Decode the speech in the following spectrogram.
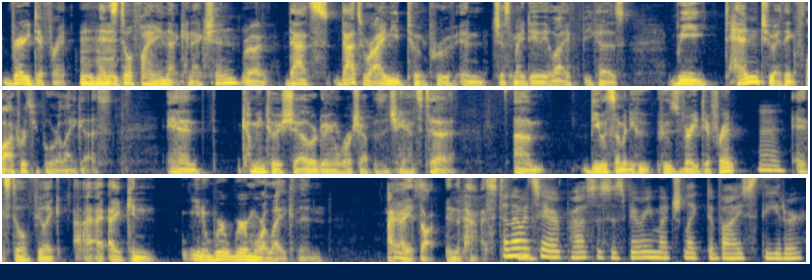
very different and still finding that connection. Right. That's that's where I need to improve in just my daily life because we tend to I think flock towards people who are like us, and coming to a show or doing a workshop is a chance to um, be with somebody who, who's very different hmm. and still feel like I, I can, you know, we're, we're more alike than I, I thought in the past. And I would say our process is very much like devised theater,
